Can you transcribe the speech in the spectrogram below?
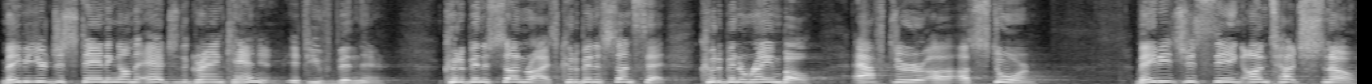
Maybe you're just standing on the edge of the Grand Canyon if you've been there. Could have been a sunrise, could have been a sunset, could have been a rainbow after a, a storm. Maybe it's just seeing untouched snow.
